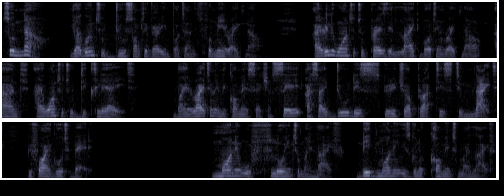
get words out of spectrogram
So now you are going to do something very important for me right now. I really want you to press the like button right now and I want you to declare it by writing in the comment section. Say, as I do this spiritual practice tonight before I go to bed, money will flow into my life. Big money is going to come into my life.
